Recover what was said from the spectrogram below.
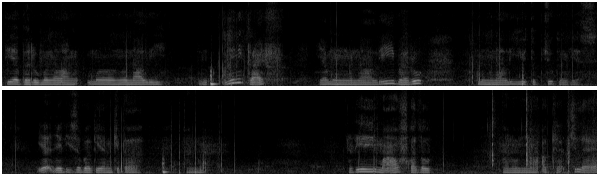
dia baru mengelang, mengenali Minecraft ya mengenali baru mengenali YouTube juga guys ya jadi sebagian kita anu jadi maaf kalau anunya agak jelek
